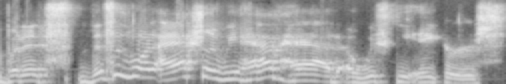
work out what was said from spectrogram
but it's this is what I actually we have had a Whiskey Acres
